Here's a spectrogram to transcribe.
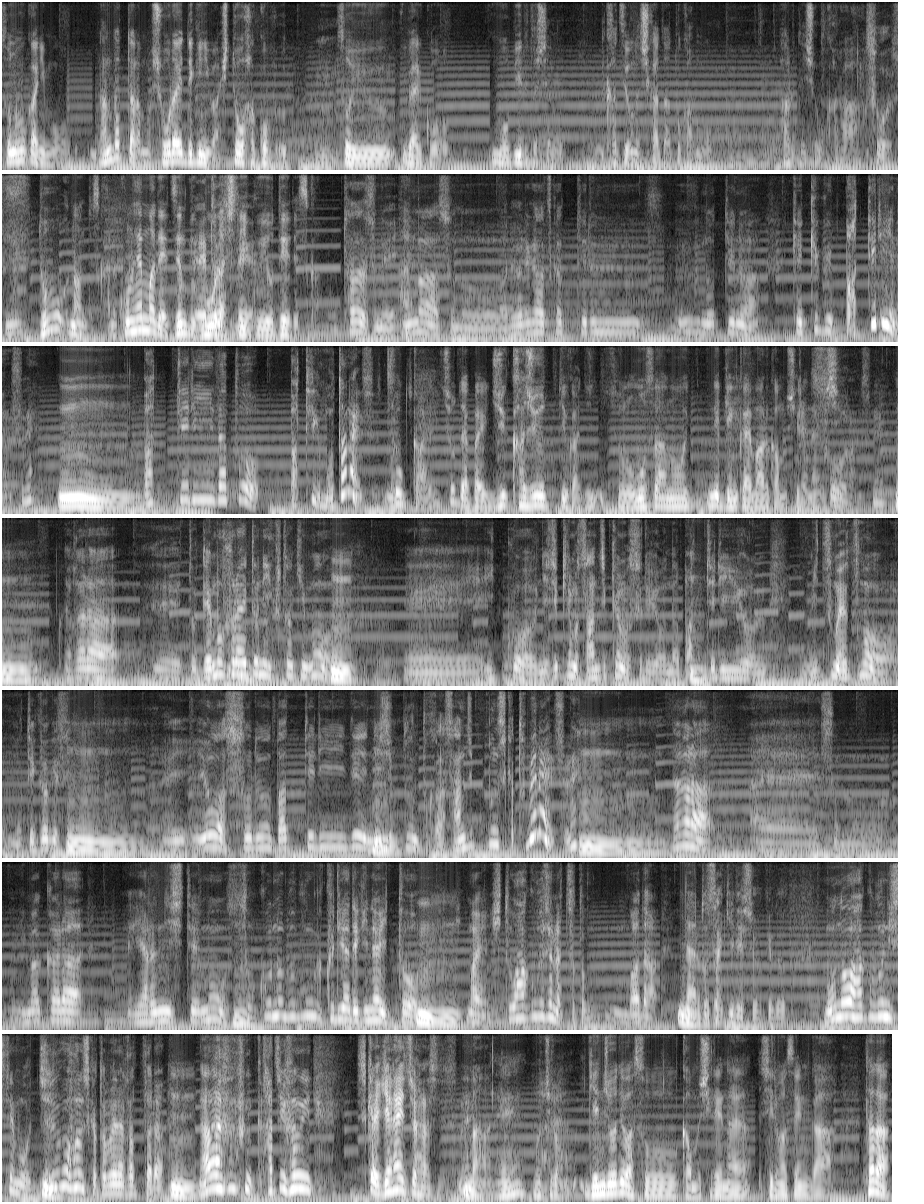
その他にも何だったらもう将来的には人を運ぶ、うん、そういういわゆるこうモビルとしての活用の仕方とかもあるでしょうから。そうです、ね、どうなんですかねこの辺まで全部網羅していく予定ですか、えー、ただですね、はい、今その我々が扱ってるのっていうのは結局バッテリーなんですね。うん。バッテリーだとバッテリー持たないですよそうか。ちょっと。やっぱり荷重っていうかその重さの、ね、限界もあるかもしれないしそうなんですね、うんうん、だから、えーと、デモフライトに行く時も、うんえー、1個20キロも30キロもするようなバッテリーを3つも4つも持っていくわけですよ。うん、要はそれのバッテリーで20分とか30分しか飛べないんですよね。うん、だから、えー、その今からやるにしても、そこの部分がクリアできないと、まあ、人を運ぶじゃないちょっとまだもっと先でしょうけど物を運ぶにしても15分しか飛べなかったら、7分8分しかいけないという話ですね。まあねもちろん、現状ではそうかもしれない知りませんがただ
